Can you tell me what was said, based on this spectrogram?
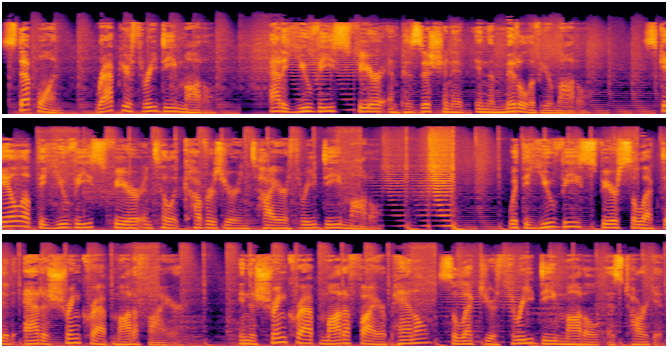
Step 1. Wrap your 3D model. Add a UV sphere and position it in the middle of your model. Scale up the UV sphere until it covers your entire 3D model. With the UV sphere selected, add a shrink wrap modifier. In the shrink wrap modifier panel, select your 3D model as target.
